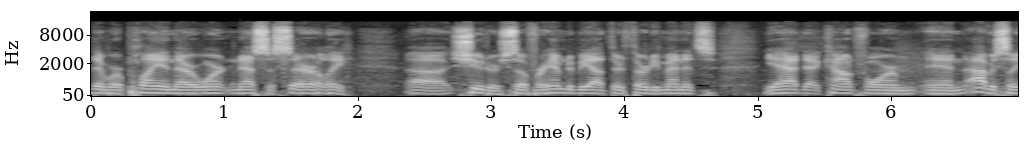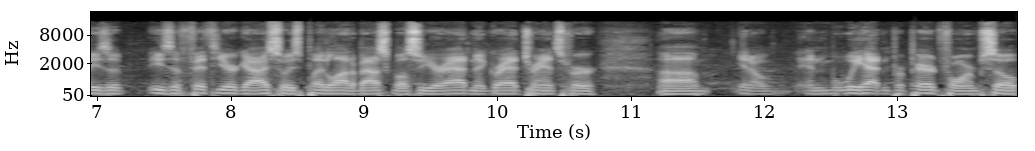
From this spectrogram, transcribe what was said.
that were playing there weren't necessarily uh, shooters. So for him to be out there 30 minutes, you had to account for him. And obviously, he's a he's a fifth year guy, so he's played a lot of basketball. So you're adding a grad transfer, um, you know, and we hadn't prepared for him. So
